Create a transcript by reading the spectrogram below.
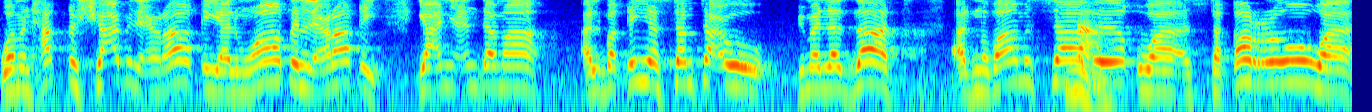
ومن حق الشعب العراقي المواطن العراقي. يعني عندما البقية استمتعوا بملذات النظام السابق نعم. واستقروا و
